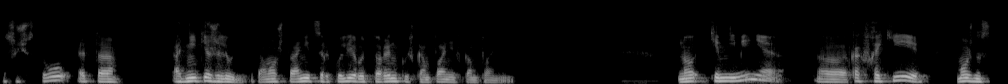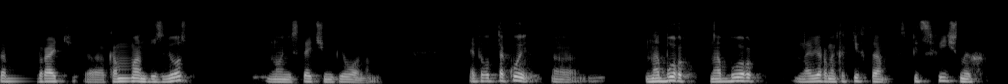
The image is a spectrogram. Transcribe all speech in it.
по существу, это одни и те же люди, потому что они циркулируют по рынку из компании в компанию. Но, тем не менее, э, как в хоккее, можно собрать э, команду звезд, но не стать чемпионом. Это вот такой э, набор, набор, наверное, каких-то специфичных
